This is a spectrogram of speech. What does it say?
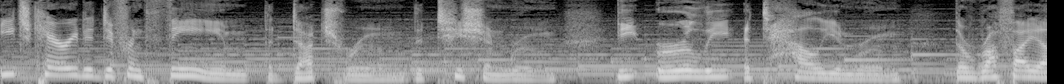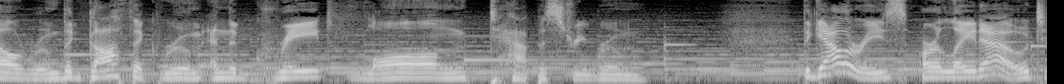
Each carried a different theme the Dutch room, the Titian room, the early Italian room, the Raphael room, the Gothic room, and the great long tapestry room. The galleries are laid out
